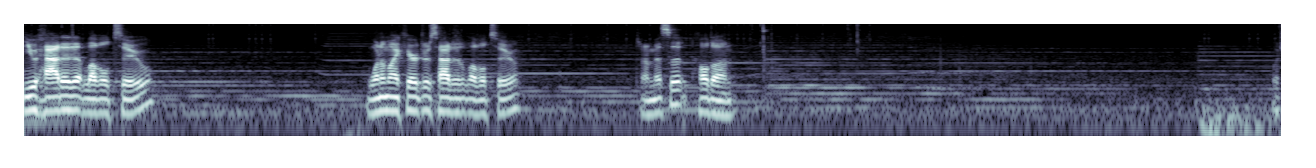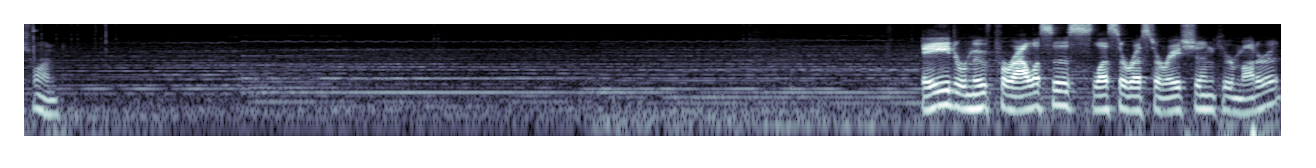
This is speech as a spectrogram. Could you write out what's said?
You had it at level 2? One of my characters had it at level 2? Did I miss it? Hold on. Which one? Aid, remove paralysis, lesser restoration, cure moderate.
